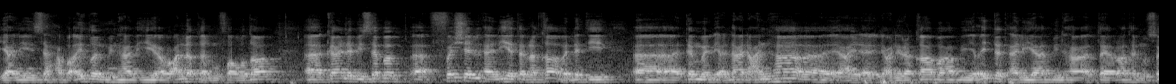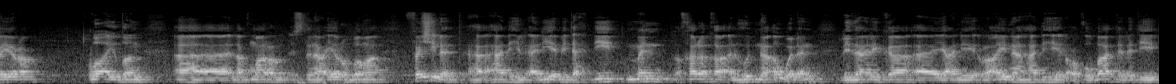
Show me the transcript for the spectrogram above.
يعني انسحب أيضا من هذه أو علق المفاوضات كان بسبب فشل آلية الرقابة التي تم الإعلان عنها يعني رقابة بعدة آليات منها الطيارات المسيرة وأيضا الأقمار الاصطناعية ربما فشلت هذه الآلية بتحديد من خرق الهدنة أولا. لذلك يعني رأينا هذه العقوبات التي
